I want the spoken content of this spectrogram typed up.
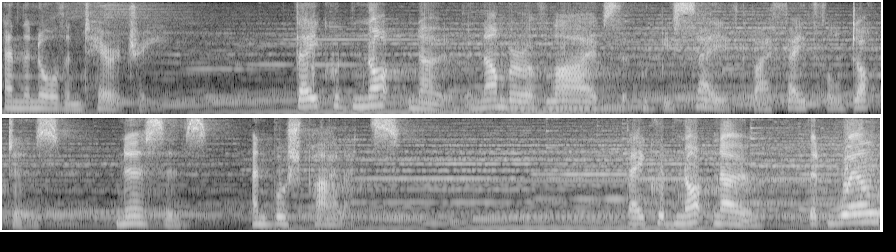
and the Northern Territory. They could not know the number of lives that would be saved by faithful doctors, nurses, and bush pilots. They could not know that well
